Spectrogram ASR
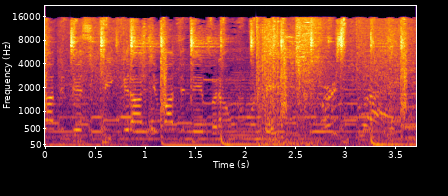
ਕੱਢ ਦੇ ਸਪੀਕਰਾਂ 'ਚ ਵੱਜਦੇ ਬਰਾਮ ਮੁੰਡੇ ਫਰਸਟ ਕਲਾਸ ਬਰਾਮ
